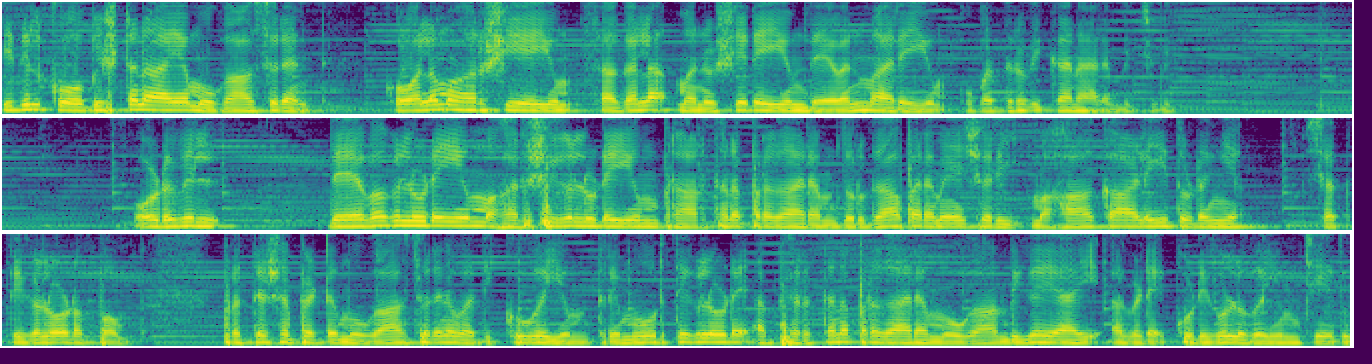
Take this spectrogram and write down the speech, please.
ഇതിൽ കോപിഷ്ടനായ മുഖാസുരൻ കോലമഹർഷിയെയും സകല മനുഷ്യരെയും ദേവന്മാരെയും ഉപദ്രവിക്കാൻ ആരംഭിച്ചു. ഒടുവിൽ ദേവകളുടെയും മഹർഷികളുടെയും പ്രാർത്ഥന പ്രകാരം ദുർഗാപരമേശ്വരി മഹാകാളി തുടങ്ങിയ ശക്തികളോടൊപ്പം പ്രത്യക്ഷപ്പെട്ട് മുഖാസുരനെ വധിക്കുകയും ത്രിമൂർത്തികളുടെ അഭ്യർത്ഥന പ്രകാരം മൂകാംബികയായി അവിടെ കുടികൊള്ളുകയും ചെയ്തു.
